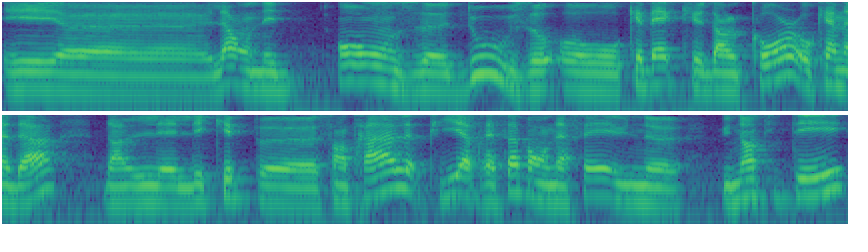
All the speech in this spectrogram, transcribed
Et euh, là, on est 11, 12 au, Québec dans le corps, au Canada, dans l'équipe euh, centrale. Puis après ça, ben, on a fait une une entité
